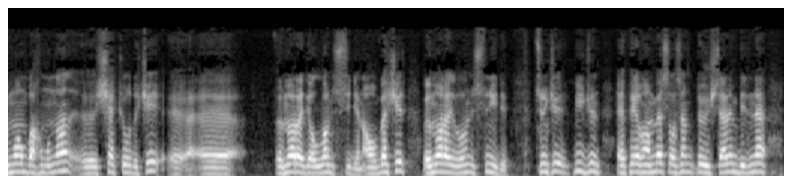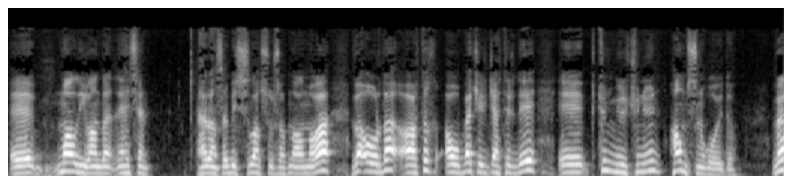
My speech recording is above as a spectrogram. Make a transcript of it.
iman baxımından e, şək yoxdur ki, e, e, Ömər radiyallahu anh üstün idi. Yəni, Əbu Bəkir Ömər radiyallahu anh üstün idi. Çünki bir gün e, Peyğəmbər salsam döyüşlərin birinə e, mal yığanda nəysə hər hansısa bir silah sursatını almağa və orada artıq Əbu Bəkir gətirdi, e, bütün mülkünün hamısını qoydu. Və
